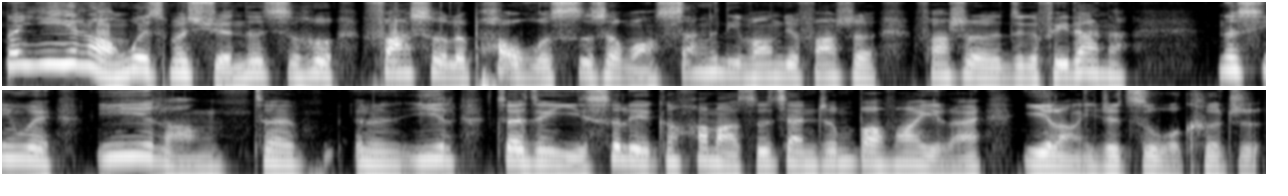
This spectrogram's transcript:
那伊朗为什么选的时候发射了炮火四射，往三个地方就发射发射这个飞弹呢？那是因为伊朗在嗯伊在这个以色列跟哈马斯战争爆发以来，伊朗一直自我克制，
